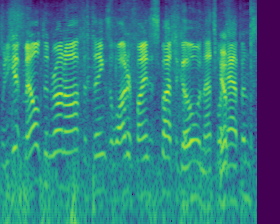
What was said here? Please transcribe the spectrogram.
when you get melt and runoff and things. The water finds a spot to go, and that's what Yep. happens.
